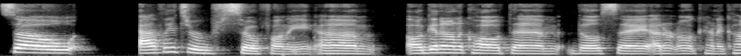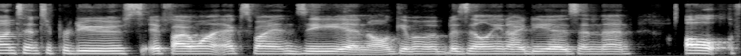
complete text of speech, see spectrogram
So athletes are so funny. Um, I'll get on a call with them. They'll say, I don't know what kind of content to produce, if I want X, Y, and Z, and I'll give them a bazillion ideas. And then I'll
